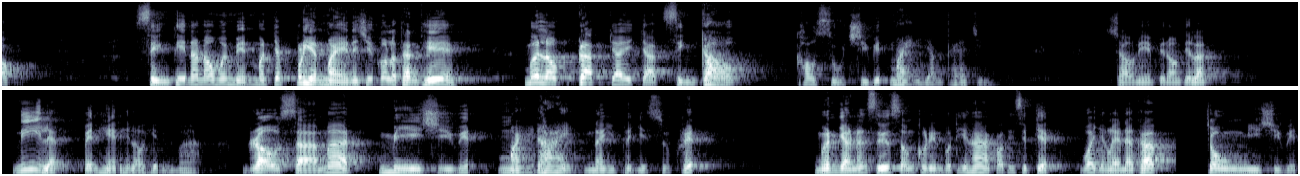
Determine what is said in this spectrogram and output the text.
อก สิ่งที่เน่าๆเหม็น มันจะเปลี่ยนใหม่ในชีวิตของเราทันที เมื่อเรากลับใจจากสิ่งเก่าเข้าสู่ชีวิตใหม่อย่างแท้จริงเช้านี้พี่น้องที่รัก นี่แหละเป็นเหตุให้เราเห็นว่า เราสามารถมีชีวิตใหม่ได้ในพระเยซูคริสต์เหมือนอย่างหนังสือ2โครินธ์บทที่5ข้อที่ 17 ว่าอย่างไรนะครับ จงมีชีวิต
